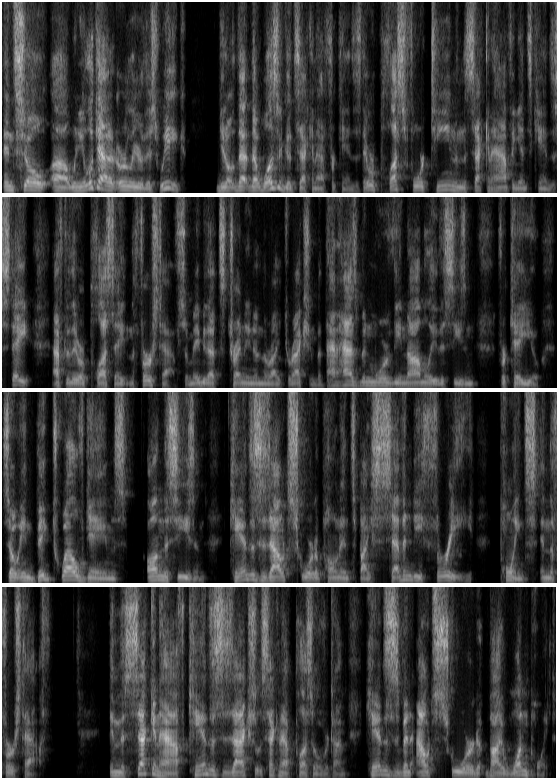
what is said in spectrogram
And so uh, when you look at it earlier this week, you know that that was a good second half for Kansas. They were plus 14 in the second half against Kansas State after they were plus 8 in the first half. So maybe that's trending in the right direction, but that has been more of the anomaly this season for KU. So in Big 12 games on the season, Kansas has outscored opponents by 73 points in the first half. In the second half, Kansas is actually second half plus overtime. Kansas has been outscored by 1 point.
